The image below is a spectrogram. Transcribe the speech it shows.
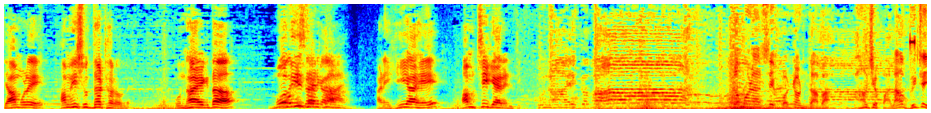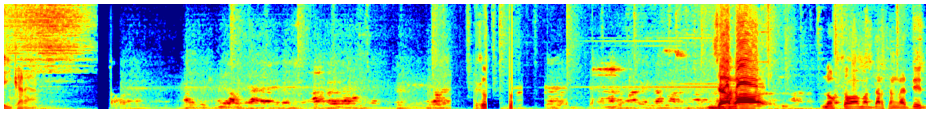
त्यामुळे आम्ही सुद्धा ठरवलंय पुन्हा एकदा मोदी सरकार. आणि ही आहे आमची गॅरंटी. कमळाचे बटण दाबा. भाजपाला विजयी करा. जळगाव लोकसभा मतदारसंघातील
